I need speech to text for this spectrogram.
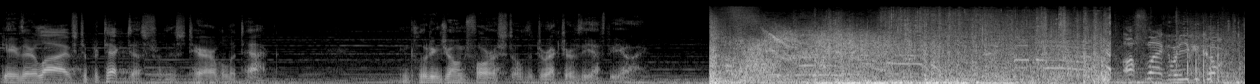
gave their lives to protect us from this terrible attack, including Joan Forrestal, the director of the FBI. I'll flank him and you can come.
